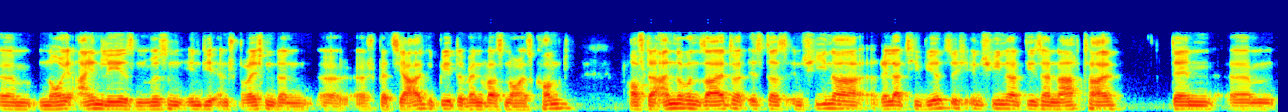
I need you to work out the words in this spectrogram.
ähm, neu einlesen müssen in die entsprechenden äh, Spezialgebiete, wenn was Neues kommt. Auf der anderen Seite ist das in China, relativiert sich in China dieser Nachteil, denn ähm,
